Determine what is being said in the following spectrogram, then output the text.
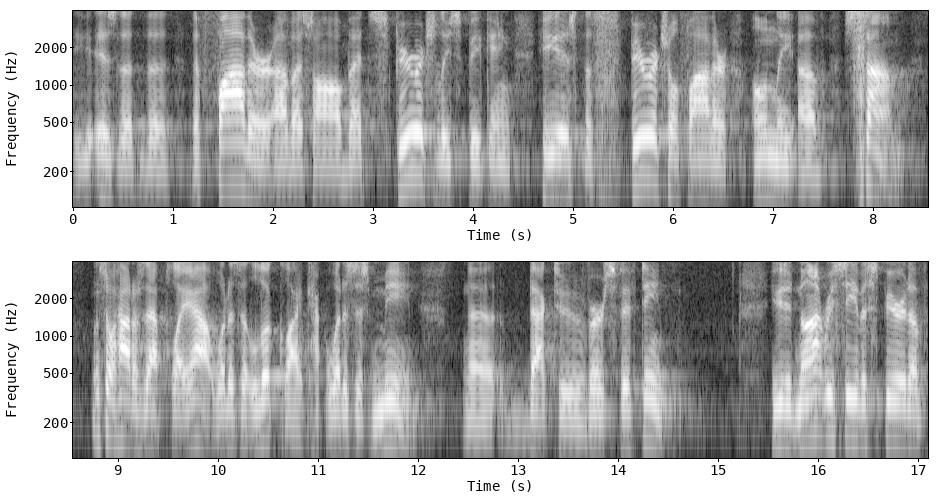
is the, the, the father of us all, but spiritually speaking, he is the spiritual father only of some. And so, how does that play out? What does it look like? What does this mean? Uh, back to verse 15. You did not receive a spirit of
